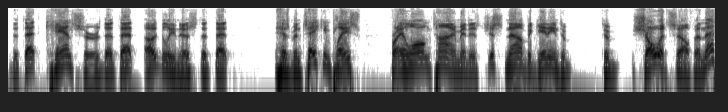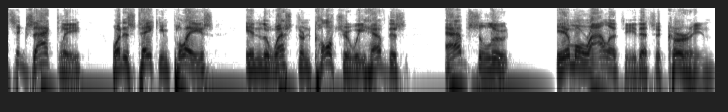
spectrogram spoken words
that that cancer, that that ugliness, that that has been taking place for a long time, and it's just now beginning to to show itself. And that's exactly what is taking place in the Western culture. We have this absolute immorality that's occurring,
